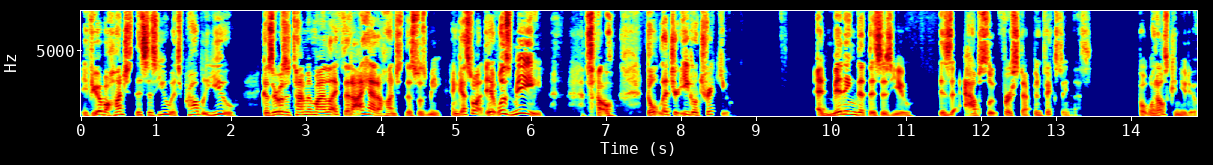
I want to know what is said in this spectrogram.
if you have a hunch, this is you. It's probably you. Because there was a time in my life that I had a hunch this was me. And guess what? It was me. So don't let your ego trick you. Admitting that this is you is the absolute first step in fixing this. But what else can you do?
